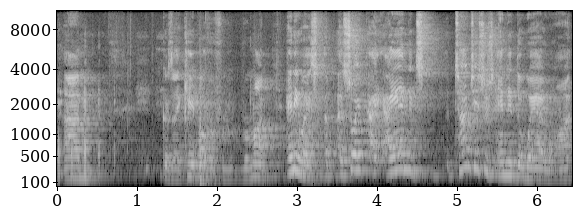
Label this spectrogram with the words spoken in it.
Because I came over from Vermont. Anyways, uh, so I, I, I ended. Time Chasers ended the way I want.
